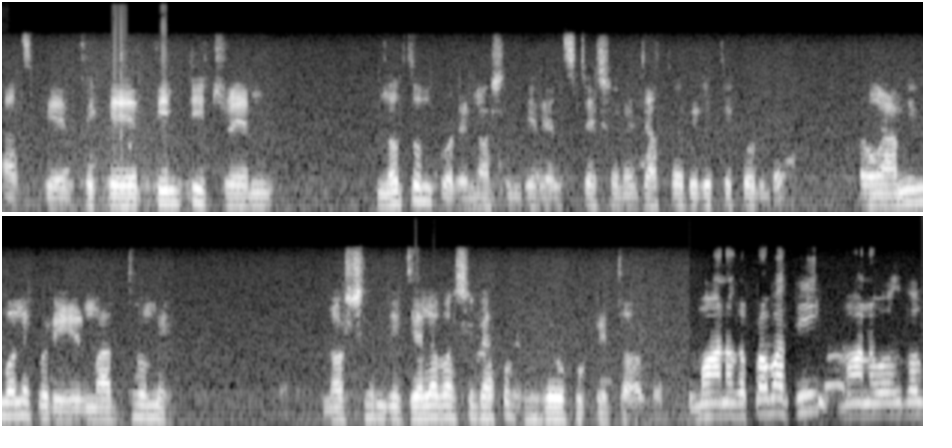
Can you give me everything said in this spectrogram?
আজকে থেকে তিনটি ট্রেন নতুন করে নরসিংদী রেল স্টেশনে যাত্রা বিরতি করবে এবং আমি মনে করি এর মাধ্যমে নরসিংদী জেলাবাসী ব্যাপকভাবে উপকৃত হবে। মহানগর প্রভাতী মহানগর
